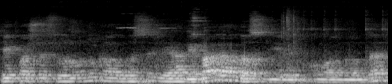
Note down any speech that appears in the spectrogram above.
tek başına sorumluluk alması veya vebal alması diyelim o anlamda.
